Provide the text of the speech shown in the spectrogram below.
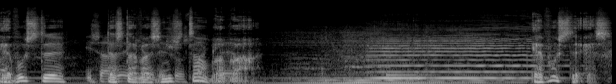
Er wusste, dass da was nicht sauber war. Er wusste es.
